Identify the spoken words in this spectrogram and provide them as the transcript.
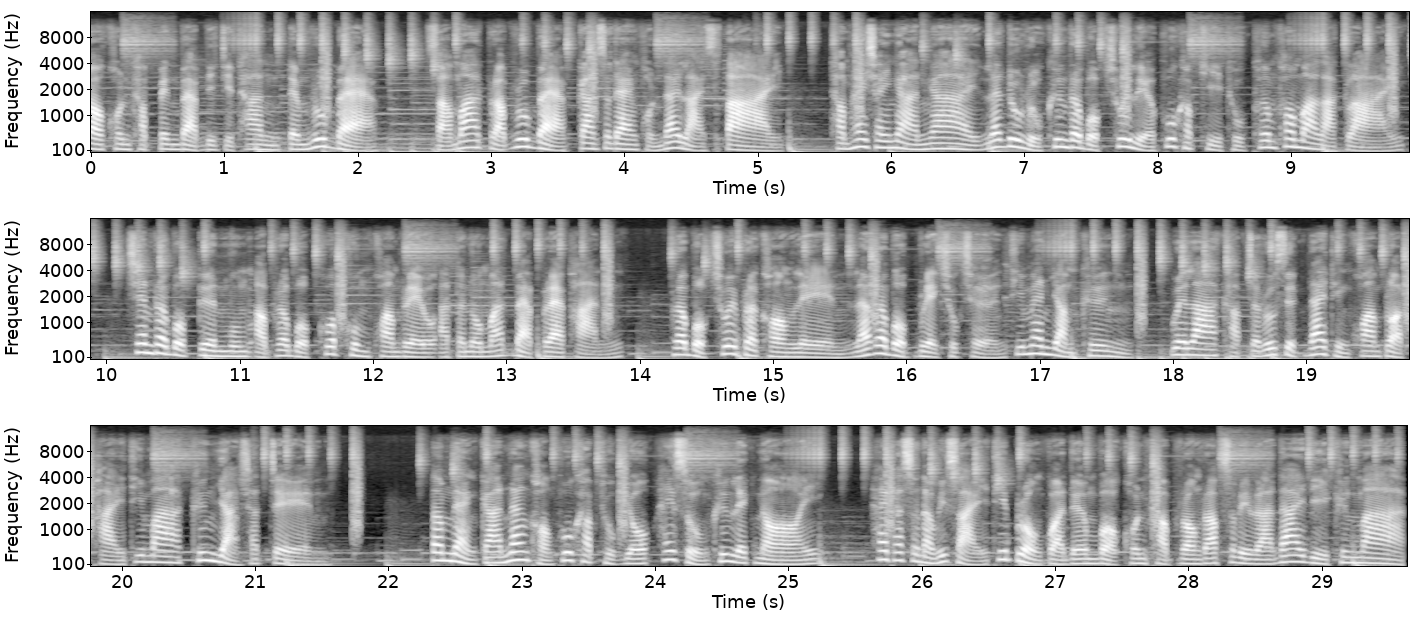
จอคนขับเป็นแบบดิจิทัลเต็มรูปแบบ สามารถปรับรูปแบบการแสดงผลได้หลายสไตล์ทำให้ใช้งานง่าย และดูหรูขึ้นระบบช่วยเหลือผู้ขับขี่ถูกเพิ่มเข้ามาหลากหลาย เช่น ระบบเตือนมุมอับระบบควบคุมความเร็วอัตโนมัติแบบแปรผัน ระบบช่วยประคองเลน และระบบเบรกฉุกเฉินที่แม่นยำขึ้น เวลาขับจะรู้สึกได้ถึงความปลอดภัยที่มากขึ้นอย่างชัดเจนตำแหน่งการนั่งของผู้ขับถูกยกให้สูงขึ้นเล็กน้อย ให้ทัศนวิสัยที่โปร่งกว่าเดิมบอกคนขับรองรับสรีระได้ดีขึ้นมาก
